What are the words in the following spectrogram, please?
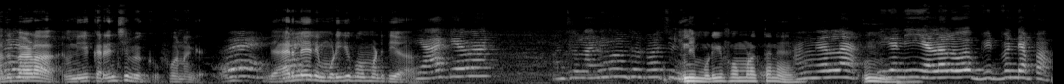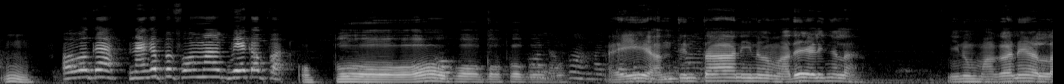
ಅದು ಬೇಡ ಇವನಿಗೆ ಕರೆನ್ಸಿ ಬೇಕು ಫೋನಾಗೆ ಯಾರಲೇ ನಿಮ್ಮ ಹುಡುಗಿ ಫೋನ್ ಮಾಡ್ತೀಯಾ? ನಿಮ್ಮ ಹುಡುಗಿ ಫೋನ್ ಮಾಡಕ್ತಾನೆ ಹಂಗಲ್ಲ. ಈಗ ನೀ ಎಲ್ಲ ಹೋಗಿ ಬಿಟ್ ಬಂದ್ಯಪ್ಪ. ಅವಾಗ ನಾಗಪ್ಪ ಫೋನ್ ಮಾಡಕ್ ಬೇಕಪ್ಪ. ಒಪ್ಪೋ ಅಯ್ಯ ಅಂತಿಂತ ನೀನು ಅದೇ ಹೇಳಿದ್ನಲ್ಲ. ನೀನು ಮಗನೇ ಅಲ್ಲ.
